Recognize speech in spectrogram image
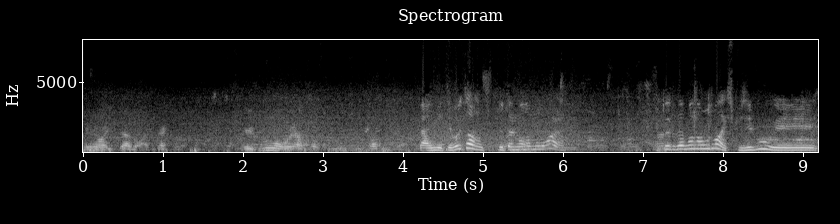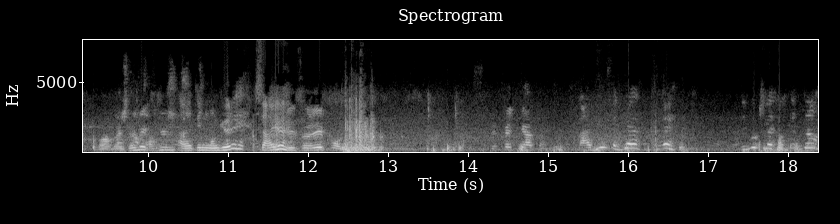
Priorité à droite, d'accord. Et vous, on regarde ça tout le temps. Bah, mettez votre temps, je suis totalement dans mon droit, là. Je suis totalement dans mon droit, excusez-vous et Bon, bah, je m'excuse. arrêtez de m'engueuler, sérieux. Désolé pour vous. Mais faites gaffe. hein. Bah, vous, faites gaffe, ouais. C'est vous qui porté dedans.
